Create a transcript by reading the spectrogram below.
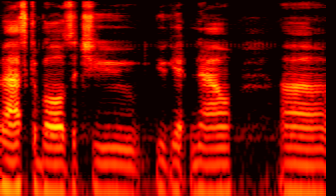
basketballs that you you get now uh,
